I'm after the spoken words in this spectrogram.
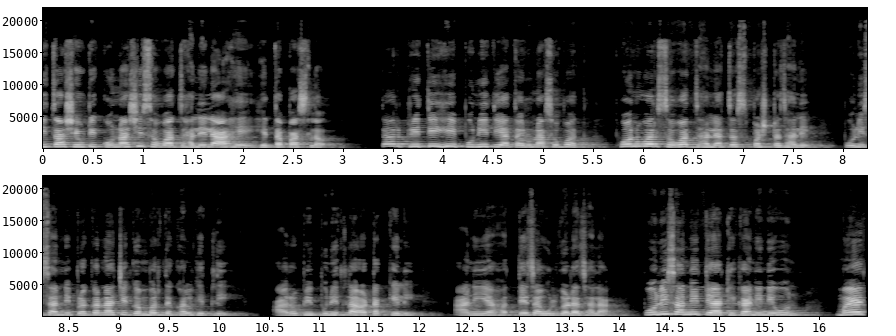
तिचा शेवटी कोणाशी संवाद झालेला आहे हे तपासलं. तर प्रीती ही पुनीत या तरुणासोबत फोनवर संवाद झाल्याचं स्पष्ट झाले. पोलिसांनी प्रकरणाची गंभीर दखल घेतली. आरोपी पुनीतला अटक केली आणि या हत्येचा उलगडा झाला. पोलिसांनी त्या ठिकाणी नेऊन मयत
